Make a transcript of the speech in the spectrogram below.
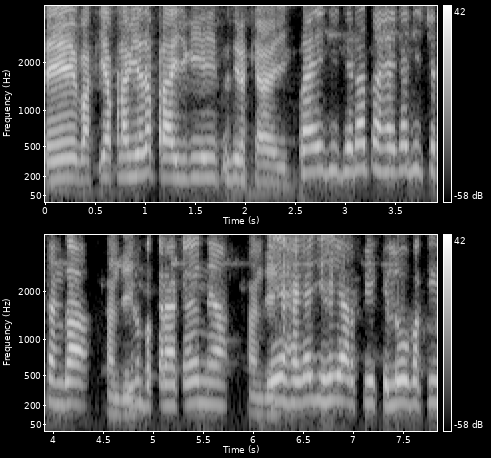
ਤੇ ਬਾਕੀ ਆਪਣਾ ਵੀ ਇਹਦਾ ਪ੍ਰਾਈਸ ਕੀ ਹੈ ਜੀ? ਤੁਸੀਂ ਰੱਖਿਆ ਹੋਇਆ ਜੀ? ਪ੍ਰਾਈਸ ਜੀ ਜਿਹੜਾ ਤਾਂ ਹੈਗਾ ਜੀ ਚਟੰਗਾ ਜਿਹਨੂੰ ਬੱਕਰਾ ਕਹਿੰਦੇ ਆ ਹਾਂਜੀ। ਇਹ ਹੈਗਾ ਜੀ 1000 ਰੁਪਏ ਕਿਲੋ ਬਾਕੀ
